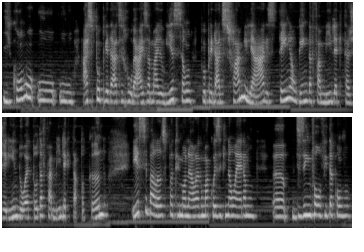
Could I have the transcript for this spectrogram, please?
E como o, o, as propriedades rurais, a maioria são propriedades familiares, tem alguém da família que está gerindo, ou é toda a família que está tocando, esse balanço patrimonial era uma coisa que não era uh, desenvolvida como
